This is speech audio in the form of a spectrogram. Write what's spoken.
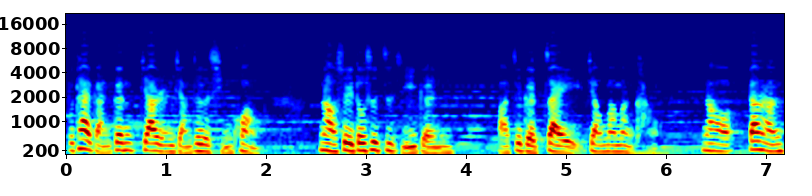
不太敢跟家人讲这个情况，那所以都是自己一个人把这个债这样慢慢扛。那当然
